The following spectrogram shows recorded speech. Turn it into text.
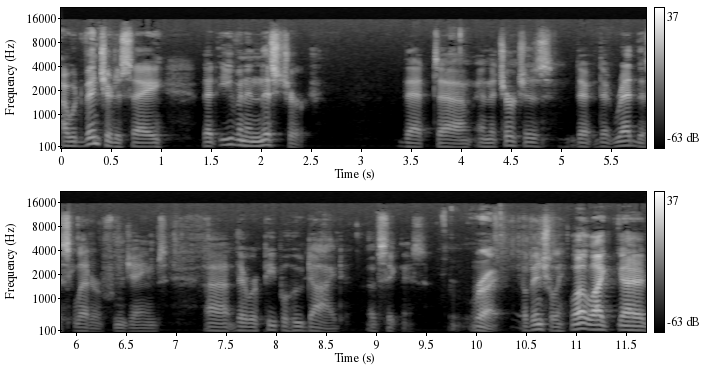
I would venture to say that even in this church, that uh, and the churches that, that read this letter from James, uh, there were people who died of sickness. Right. Eventually, well, like uh,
